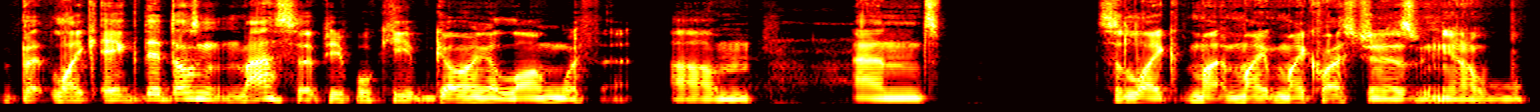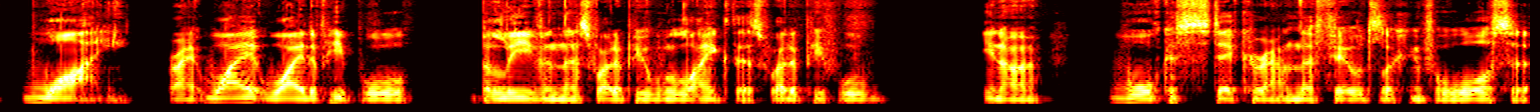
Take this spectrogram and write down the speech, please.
but like it, it doesn't matter. People keep going along with it. Um and so like my, my my question is you know why right? Why why do people believe in this? Why do people like this? Why do people you know walk a stick around their fields looking for water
